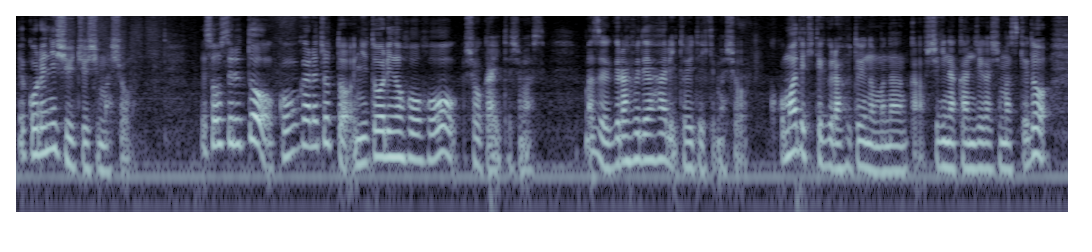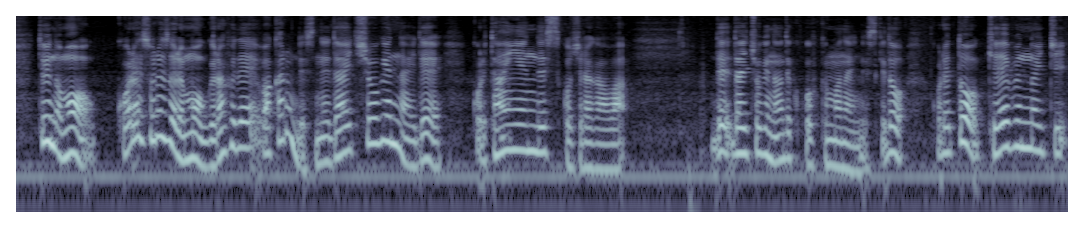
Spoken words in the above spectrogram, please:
でこれに集中しましょう。でそうするとここからちょっと2通りの方法を紹介いたします。まずグラフでやはり解いていきましょう。ここまで来てグラフというのもなんか不思議な感じがしますけどというのもこれそれぞれもうグラフで分かるんですね。第一象限内でこれ単円ですこちら側。は。で第一象限なのでここ含まないんですけどこれと k 分の 1k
